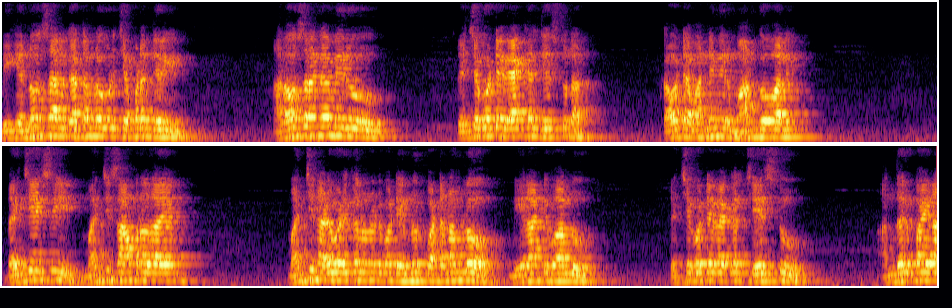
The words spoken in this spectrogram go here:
మీకు ఎన్నోసార్లు గతంలో కూడా చెప్పడం జరిగింది. అనవసరంగా మీరు రెచ్చగొట్టే వ్యాఖ్యలు చేస్తున్నారు. కాబట్టి అవన్నీ మీరు మానుకోవాలి. దయచేసి మంచి సాంప్రదాయం మంచి నడవడికలు ఉన్నటువంటి ఎన్నూరు పట్టణంలో మీలాంటి వాళ్ళు రెచ్చగొట్టే వ్యాఖ్యలు చేస్తూ అందరిపైన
